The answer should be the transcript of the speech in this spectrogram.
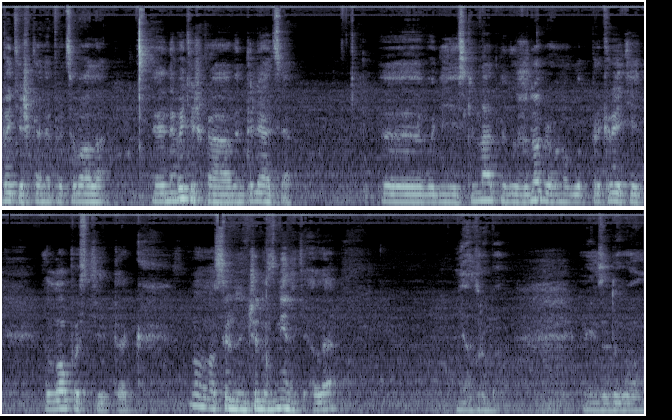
витяжка не працювала. Е, Не витяжка, а вентиляція е, в одній з кімнат не дуже добре, воно було прикриті лопасті, так. Ну, воно сильно нічого не змінить, але я зробив. Він задоволений.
